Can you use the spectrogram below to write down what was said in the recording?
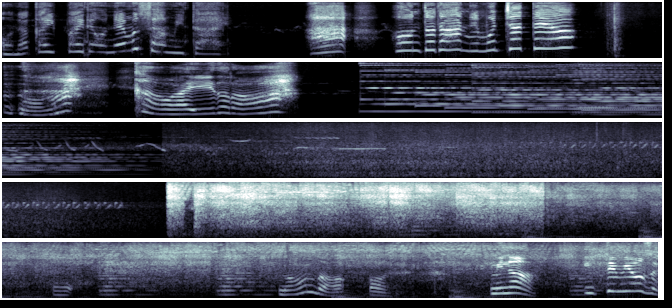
ーお腹いっぱいでお眠さんみたい。あ本当だ。眠っちゃったよ。あかわいいだろおいみんな行ってみようぜ。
